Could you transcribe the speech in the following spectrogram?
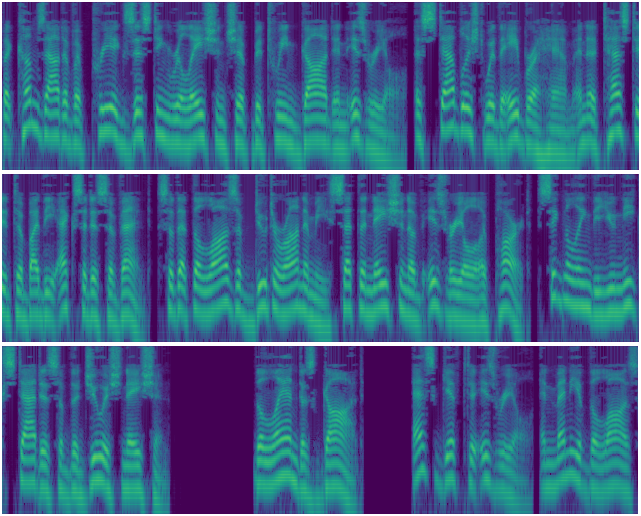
but comes out of a pre-existing relationship between God and Israel, established with Abraham and attested to by the Exodus event, so that the laws of Deuteronomy set the nation of Israel apart, signaling the unique status of the Jewish nation. The land is God's gift to Israel, and many of the laws,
